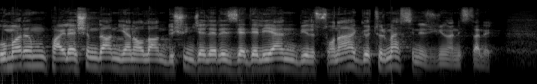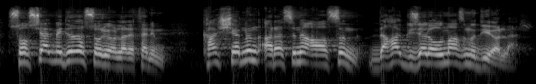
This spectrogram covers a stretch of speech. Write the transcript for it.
Umarım paylaşımdan yana olan düşünceleri zedeleyen bir sona götürmezsiniz Yunanistan'ı. Sosyal medyada soruyorlar efendim. Kaşlarının arasını alsın daha güzel olmaz mı diyorlar.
